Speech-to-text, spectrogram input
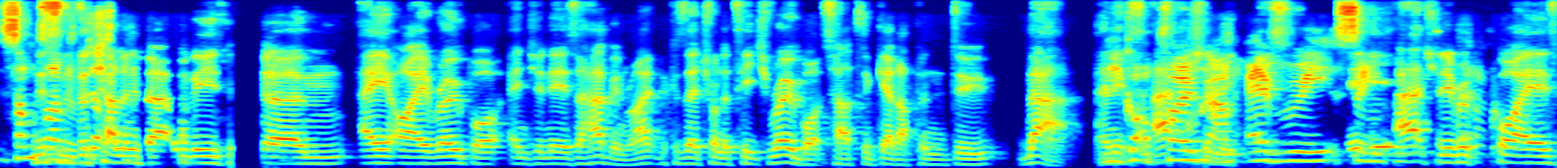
Sometimes this is the challenge that all these um, AI robot engineers are having, right? Because they're trying to teach robots how to get up and do that. And you've got to program every single. It actually requires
